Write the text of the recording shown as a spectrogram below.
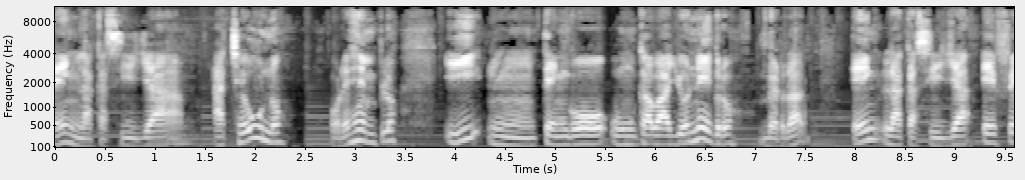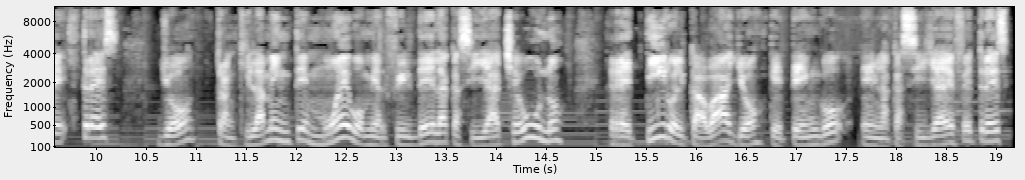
en la casilla H1, por ejemplo, y mm, tengo un caballo negro, ¿verdad? En la casilla F3, yo tranquilamente muevo mi alfil de la casilla H1, retiro el caballo que tengo en la casilla F3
